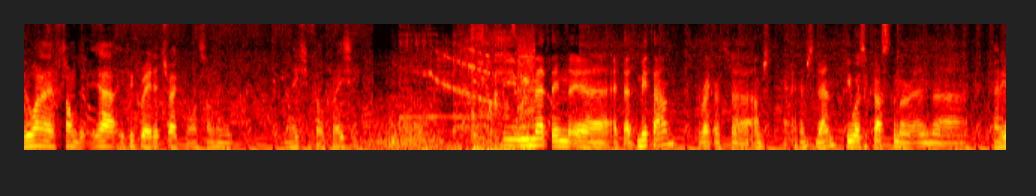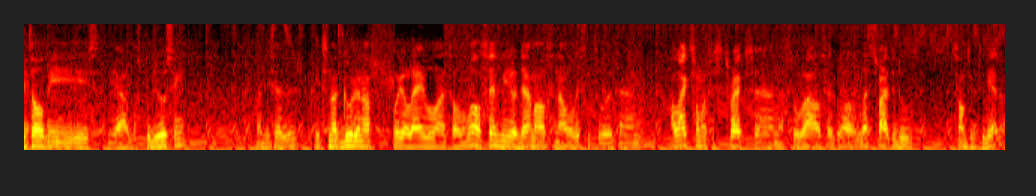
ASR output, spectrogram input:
We want to have something, yeah, if you create a track, we want something that makes you go crazy. We, we met in uh, at, at Midtown Records uh, Amsterdam. He was a customer and uh, and he told me he yeah was producing, but he said it's not good enough for your label. And I told him, well, send me your demos and I will listen to it. And I liked some of his tracks, and after a while I said, well, let's try to do something together.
